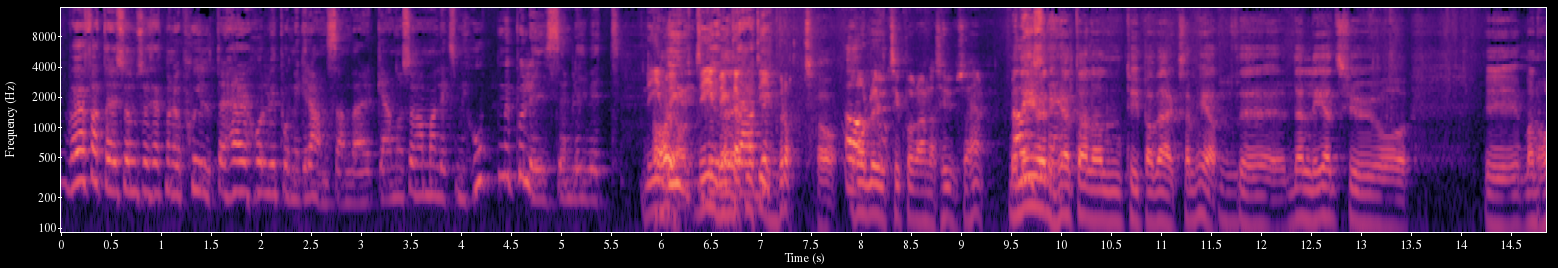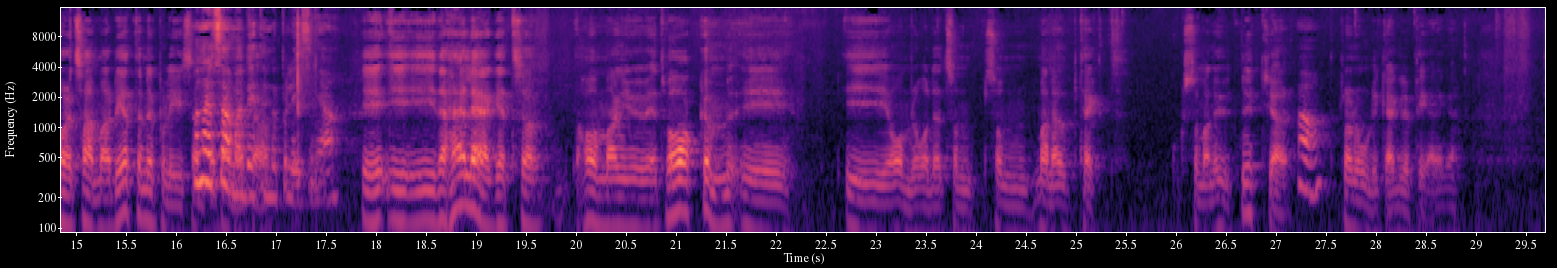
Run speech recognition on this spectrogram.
vad jag fattar det som så sätter man upp skyltar. Här håller vi på med grannsamverkan. Och så har man liksom ihop med polisen blivit Det är, inriktat- mot inbrott. Ja. Och hålla utkik på varandras hus och hem. Men det är ju en helt annan typ av verksamhet. Mm. Eh, Den leds ju och Man har ett samarbete med polisen. Man har ett annat samarbete med polisen ja. I, i, I det här läget så har man ju ett vakuum i, i området som, som man har upptäckt och som man utnyttjar ja. från olika grupperingar.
